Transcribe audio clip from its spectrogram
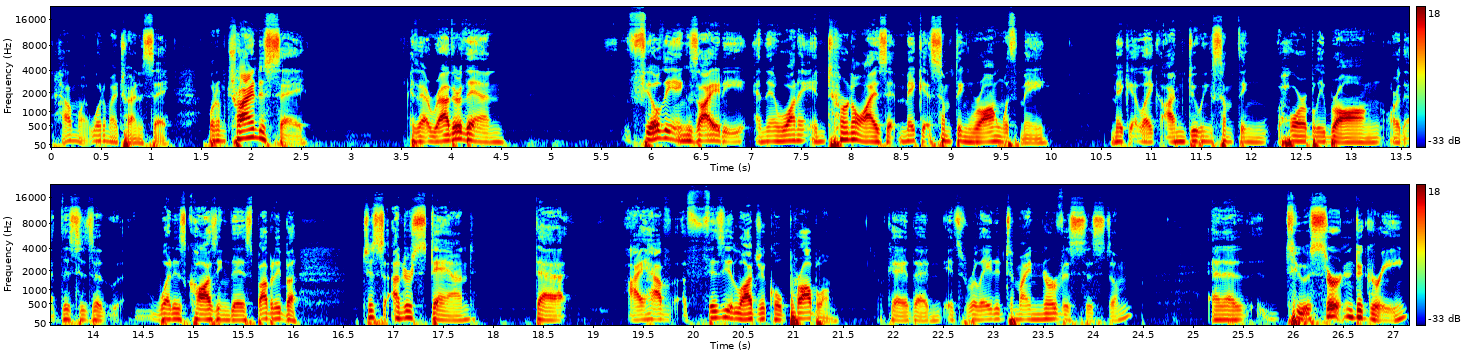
how am I? What am I trying to say? What I'm trying to say is that rather than feel the anxiety and then want to internalize it, make it something wrong with me, make it like I'm doing something horribly wrong or that this is a what is causing this, blah blah blah. Just understand that I have a physiological problem. Okay, that it's related to my nervous system, and uh, to a certain degree.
